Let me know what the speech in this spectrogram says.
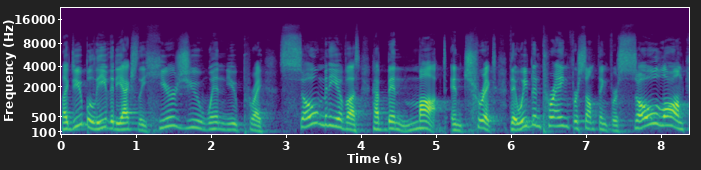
Like, do you believe that He actually hears you when you pray? So many of us have been mocked and tricked that we've been praying for something for so long,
